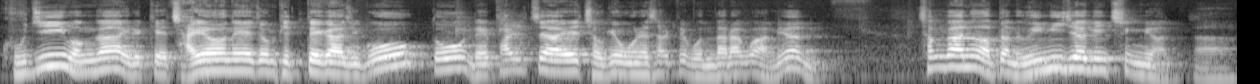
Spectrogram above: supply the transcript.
굳이 뭔가 이렇게 자연에 좀 빗대가지고 또 내 팔자에 적용을 해 살펴본다라고 하면, 천간은 어떤 의미적인 측면, 아,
